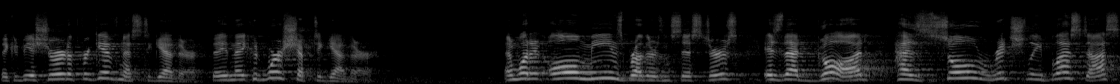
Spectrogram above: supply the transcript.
They could be assured of forgiveness together. They, they could worship together. And what it all means, brothers and sisters, is that God has so richly blessed us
